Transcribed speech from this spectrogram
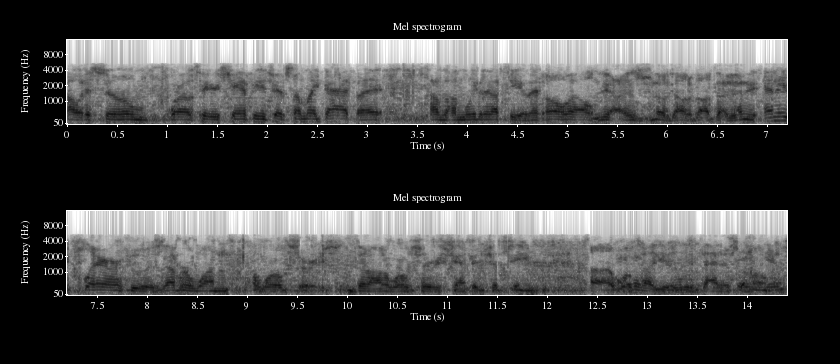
I would assume World Series championship, something like that. But I'm, I'm leaving it up to you, man. Oh well, yeah, there's no doubt about that. Any any player who has ever won a World Series, been on a World Series championship team, uh, will tell you that that is the moment.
